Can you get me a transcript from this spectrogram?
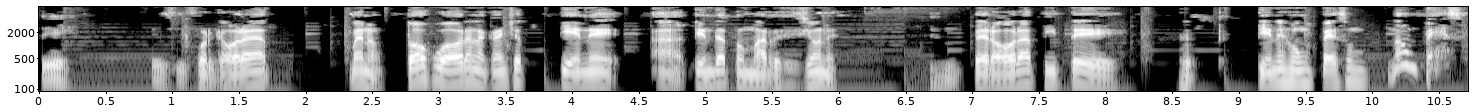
Sí. Sí, sí, sí. Porque ahora, bueno, todo jugador en la cancha tiene, a- tiende a tomar decisiones. Ujú. Pero ahora a ti te tienes un peso, un- no un peso,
